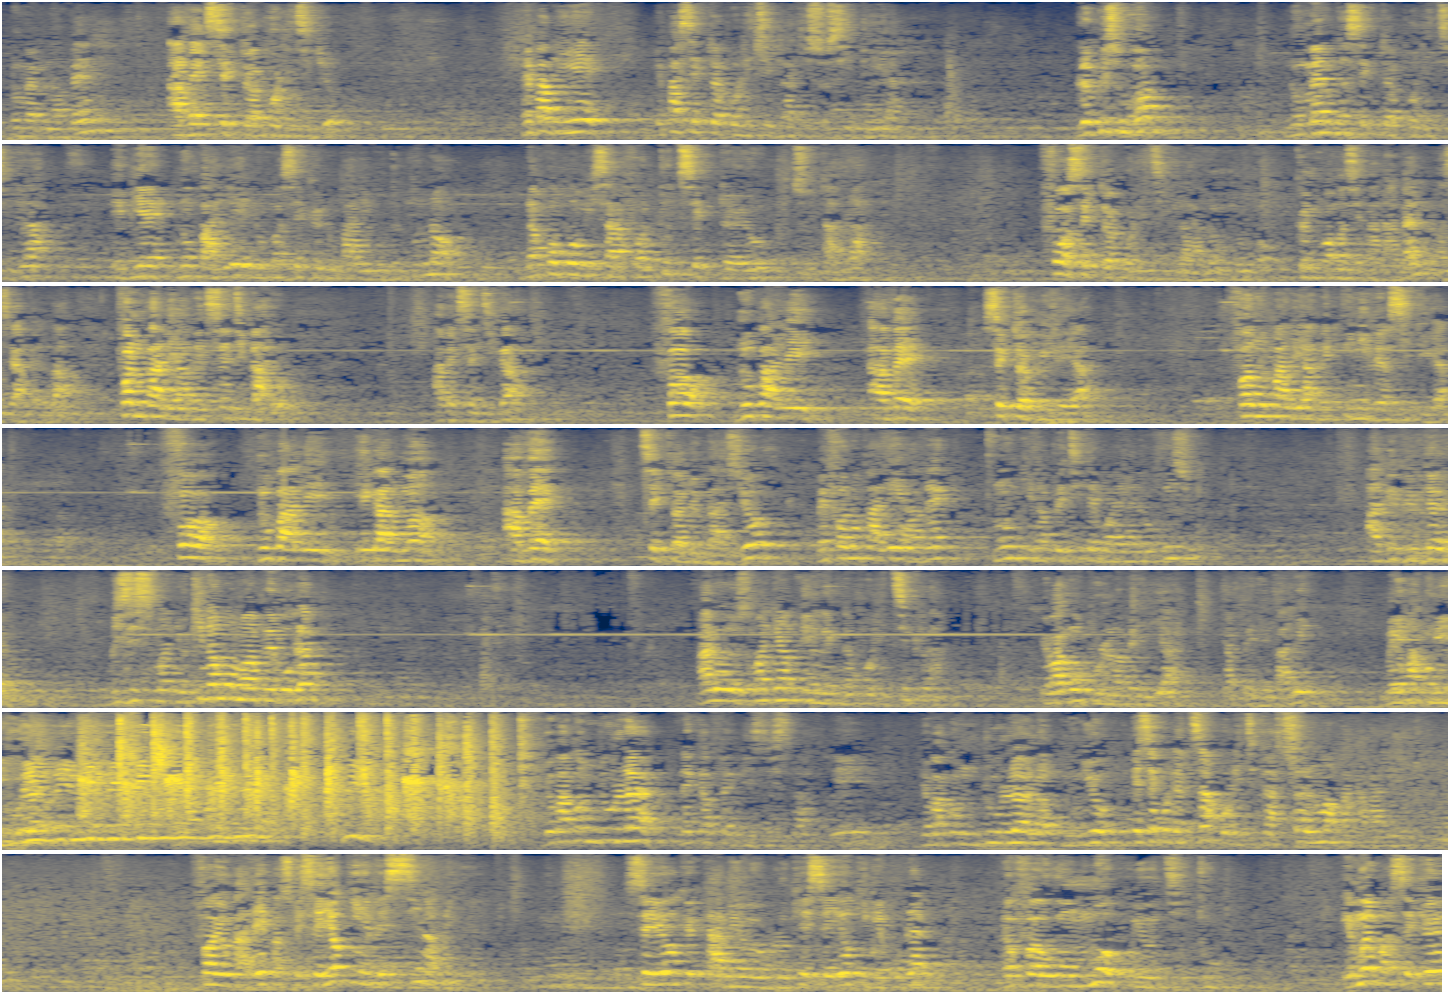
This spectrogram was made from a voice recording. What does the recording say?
nou men nan pen, avek sektor politik yo, E pa blye, e pa sektor politik la ki sosyete ya. Le plus souvent, nou men nan sektor politik la, ebyen nou pale, nou pase ke nou pale pou tout pou nan. Nan kompromisa fon tout sektor yo sou tabla. Fon sektor politik la, ke nou komanse pa nan men, nan se apel la, fon pale avek syndika yo, avek syndika, fon nou pale avek sektor privé ya, fon nou pale avek universite ya, Fò nou pale egalman avèk sektor de basyon, men fò nou pale avèk moun ki nan peti de mwayan nou vizyon. Agrikulteur, bizisman yo, ki nan moun man ple problem. Malouzman gen apil lèk nan politik la, yo wakon pou nan veni ya, ya pe de pale, men wakon pou lèk. Yo va kon doule nek a fe bizis la. Yo va kon doule lop moun yo. E se konet sa politik la solman pa kapade. Fwa yo pale, paske se yo ki investi nan peyi. Se yo ke kamyon yo bloke, se yo ki gen problem. Yo fwa yo yon mou pou yo di tout. E mwen pense ke,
